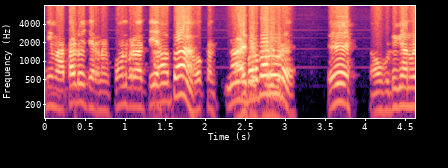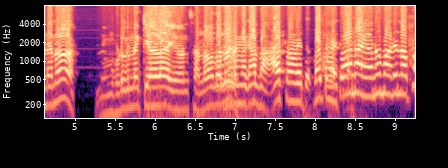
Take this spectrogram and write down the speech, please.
ನೀ ಮಾತಾಡೋ ಜರ ನಂಗೆ ಫೋನ್ ಬರತ್ತಿ. ಏ ಅವ್ ಹುಡುಗ ನಿಮ್ ಹುಡುಗನ ಕೇಳ ಇವನ್ ಸಣ್ಣವದಲ್ಲ. ನನ್ನ ಮಗ ನಾ ಏನೂ ಮಾಡಿಲ್ಲಪ್ಪ.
